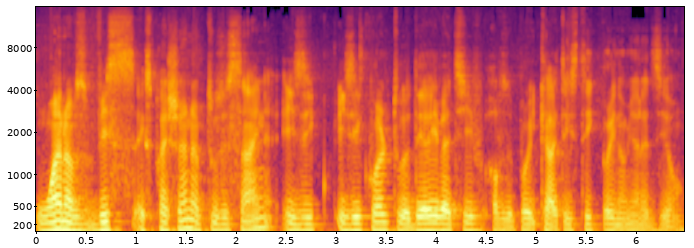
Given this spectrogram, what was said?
one of this expression up to the sign is, e is equal to a derivative of the poly characteristic polynomial at zero.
